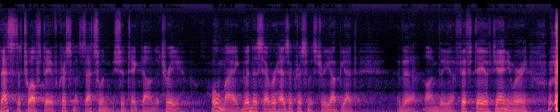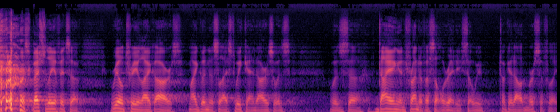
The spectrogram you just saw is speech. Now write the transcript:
that's the 12th day of Christmas. That's when we should take down the tree. Oh my goodness, ever has a Christmas tree up yet the, on the uh, fifth day of January, especially if it's a real tree like ours. My goodness, last weekend ours was, was uh, dying in front of us already, so we took it out mercifully.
